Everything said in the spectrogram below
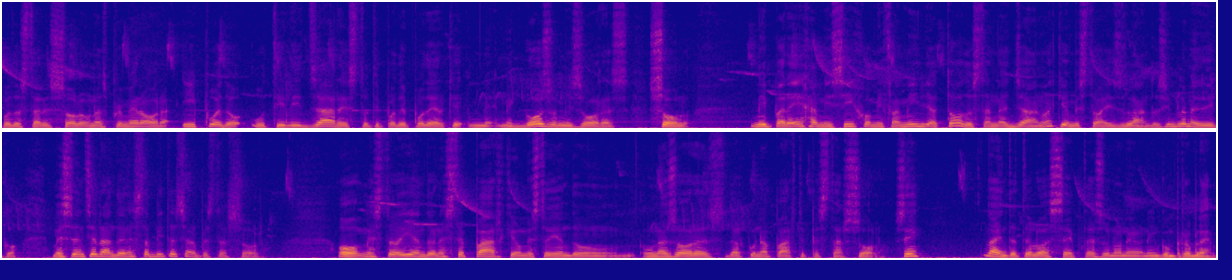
puedo estar solo unas primeras horas y puedo utilizar este tipo de poder, que me, me gozo mis horas solo. Mi pareja, mis hijos, mi familia, todos están allá. No es que yo me estoy aislando, simplemente digo, me estoy encerrando en esta habitación para estar solo. O me estoy yendo en este parque o me estoy yendo unas horas de alguna parte para estar solo. ¿Sí? La gente te lo acepta, eso no es ningún problema.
